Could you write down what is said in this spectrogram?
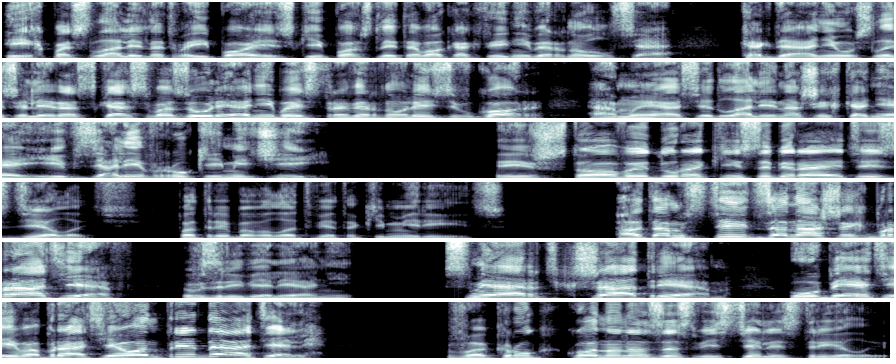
Их послали на твои поиски после того, как ты не вернулся. Когда они услышали рассказ Вазули, они быстро вернулись в гор, а мы оседлали наших коней и взяли в руки мечи». «И что вы, дураки, собираетесь делать?» — потребовал ответа кемериец. «Отомстить за наших братьев!» — взревели они. «Смерть к шатриям! Убейте его, братья, он предатель!» Вокруг Конона засвистели стрелы.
